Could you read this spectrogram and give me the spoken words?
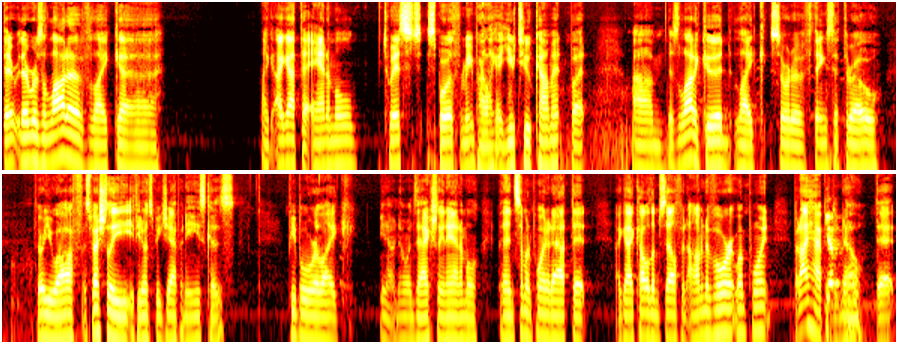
there there was a lot of like uh, like I got the animal twist spoiled for me by like a YouTube comment, but um, there's a lot of good like sort of things to throw throw you off, especially if you don't speak Japanese, because people were like, you know, no one's actually an animal. But then someone pointed out that a guy called himself an omnivore at one point. But I happen to know that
